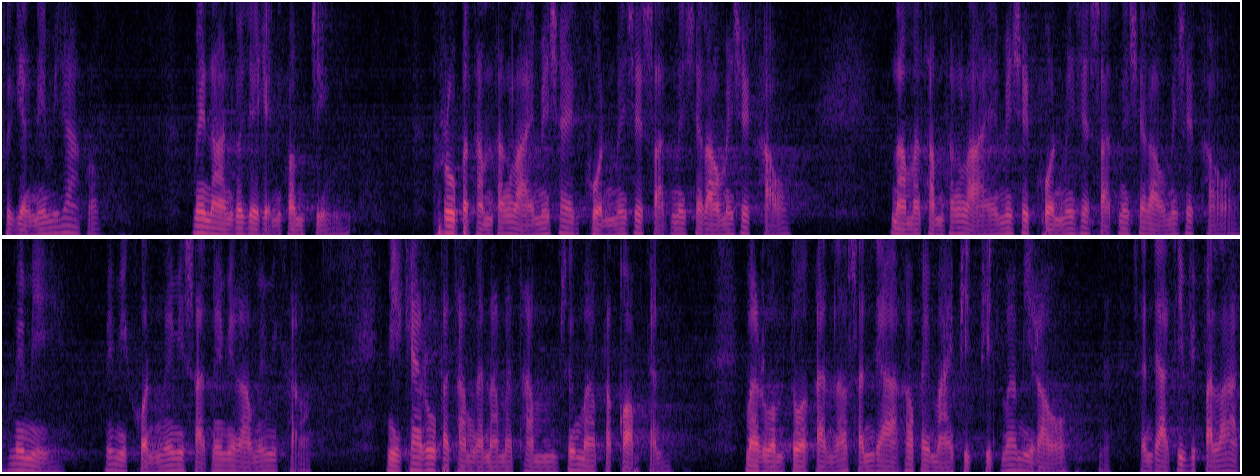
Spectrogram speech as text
ฝึกอย่างนี้ไม่ยากหรอกไม่นานก็จะเห็นความจริง รูปธรรมทั้งหลาย ไม่ใช่คนไม่ใช่สัตว์ ไม่ใช่เราไม่ใช่เขานามธรรมทั้งหลาย ไม่ใช่คนไม่ใช่สัตว์ ไม่ใช่เราไม่ใช่เขา ไม่มีไม่มีคนไม่มีสัตว์ ไม่มีเราไม่มีเขา มีแค่รูปธรรมกับนามธรรม ซึ่งมาประกอบกัน มารวมตัวกันแล้วสัญญาเข้าไปหมายผิดๆว่ามีเรา สัญญาที่วิปลาส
